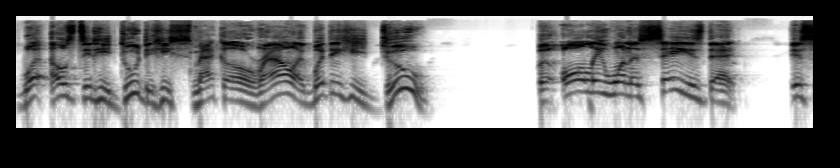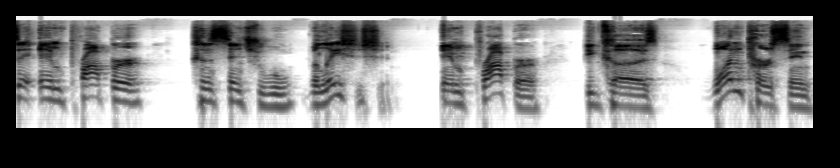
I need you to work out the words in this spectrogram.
what else did he do? Did he smack her around? Like what did he do? But all they want to say is that it's an improper consensual relationship. Improper because one person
